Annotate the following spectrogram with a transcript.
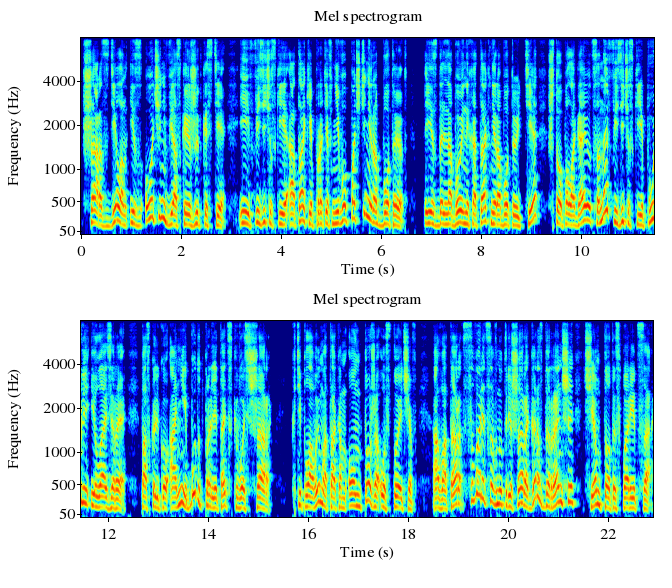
Шар сделан из очень вязкой жидкости, и физические атаки против него почти не работают. Из дальнобойных атак не работают те, что полагаются на физические пули и лазеры, поскольку они будут пролетать сквозь шар. К тепловым атакам он тоже устойчив. Аватар сварится внутри шара гораздо раньше, чем тот испарится.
